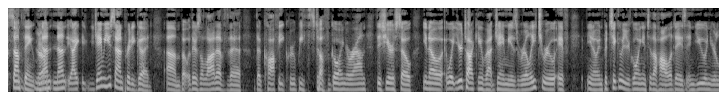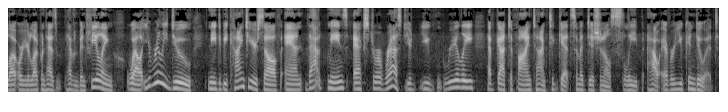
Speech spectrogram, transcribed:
something. Yeah. None, none I, Jamie, you sound pretty good, um, but there's a lot of the, the coffee croupy stuff going around this year. So, you know, what you're talking about, Jamie, is really true. If you know, in particular, you're going into the holidays and you and your lo- or your loved one has haven't been feeling well, you really do need to be kind to yourself, and that means extra rest. You you really have got to find time to get some additional sleep, however you can do it.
